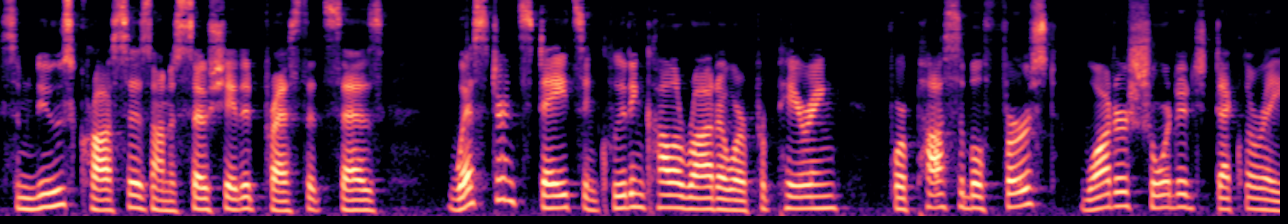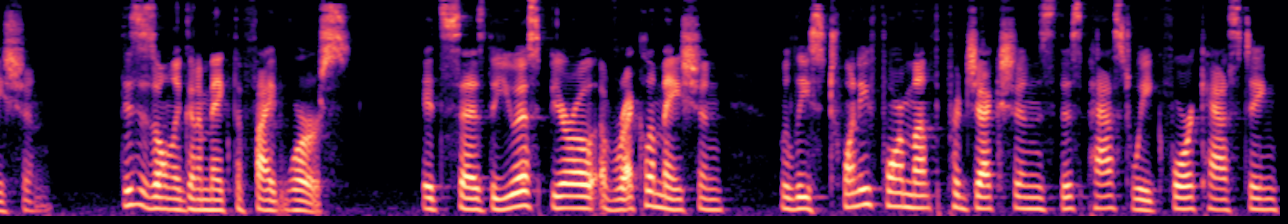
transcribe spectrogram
some news crosses on Associated Press that says Western states, including Colorado, are preparing for possible first water shortage declaration. This is only going to make the fight worse. It says the U.S. Bureau of Reclamation released 24 month projections this past week forecasting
